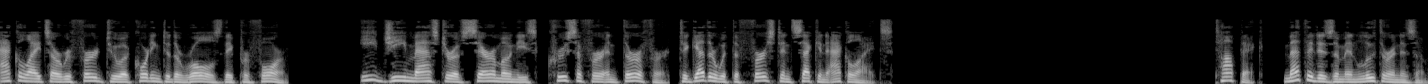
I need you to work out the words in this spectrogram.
acolytes are referred to according to the roles they perform. E.g. Master of Ceremonies, Crucifer and Thurifer, together with the first and second acolytes. Methodism and Lutheranism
